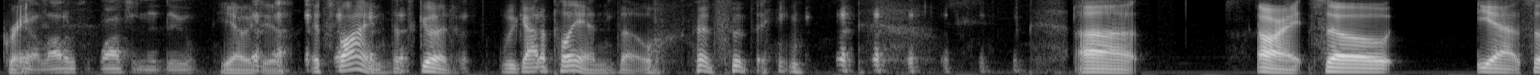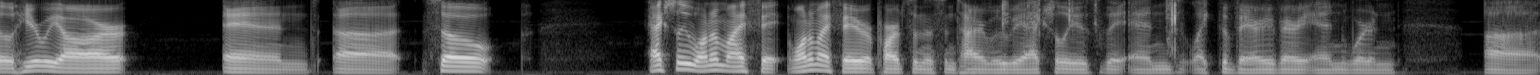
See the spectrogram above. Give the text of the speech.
Great. Yeah, a lot of watching to do. Yeah, we do. It's fine. That's good. We got a plan though. That's the thing. Uh all right. So yeah, so here we are and uh so actually one of my fa- one of my favorite parts in this entire movie actually is the end, like the very very end when uh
